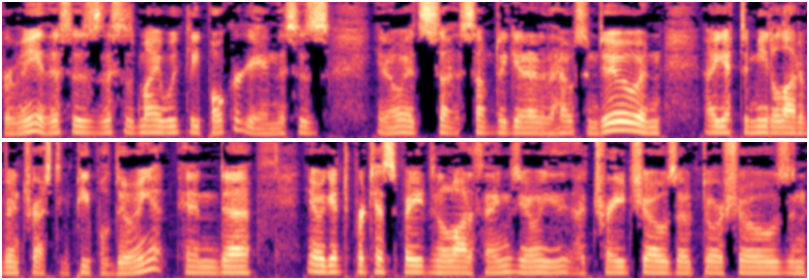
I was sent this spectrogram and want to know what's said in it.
for me, this is, this is my weekly poker game. This is, you know, it's uh, something to get out of the house and do. And I get to meet a lot of interesting people doing it. And, uh, you know, get to participate in a lot of things, you know, uh, trade shows, outdoor shows. And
